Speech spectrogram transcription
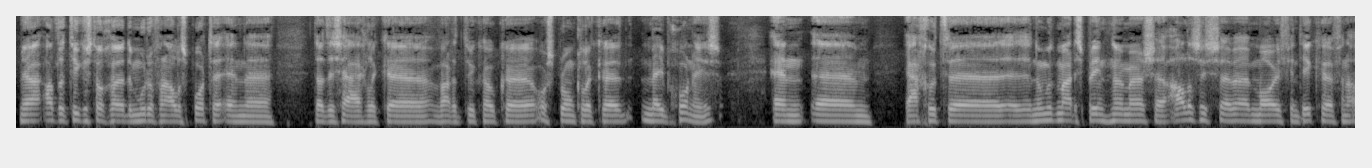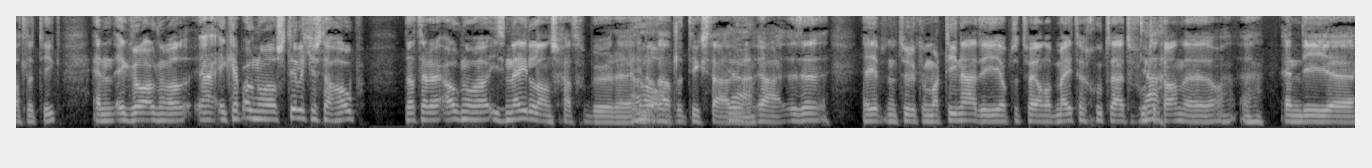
ja atletiek is toch eh, de moeder van alle sporten. En eh, dat is eigenlijk eh, waar het natuurlijk ook eh, oorspronkelijk eh, mee begonnen is. En ehm, ja goed, noem het maar de sprintnummers. alles is mooi, vind ik, van de atletiek. En ik, wil ook nog wel, ja, ik heb ook nog wel stilletjes de hoop dat er ook nog wel iets Nederlands gaat gebeuren in Oh. dat atletiekstadion. Ja. Ja. de- je hebt natuurlijk een Martina die op de 200 meter goed uit de voeten Ja. kan. eh, eh, en die, eh,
